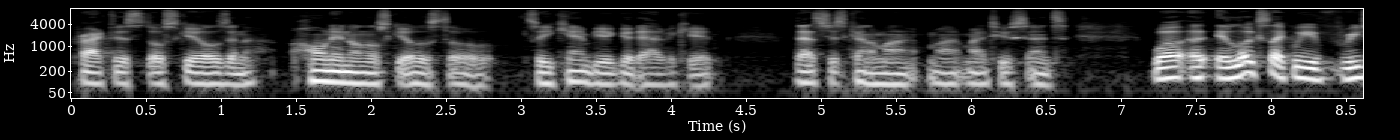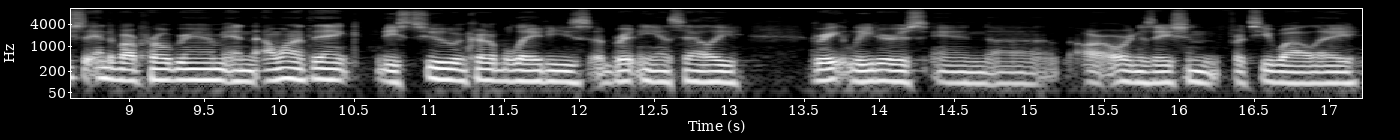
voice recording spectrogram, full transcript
practice those skills and hone in on those skills so so you can be a good advocate. That's just kind of my my, my two cents. Well, it looks like we've reached the end of our program, and I want to thank these two incredible ladies, uh, Brittany and Sally, great leaders in uh, our organization for TYLA.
